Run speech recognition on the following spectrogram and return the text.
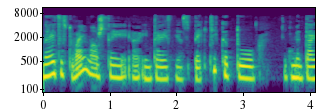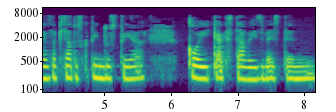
Наред с това има още интересни аспекти, като коментари за писателската индустрия, кой как става известен,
